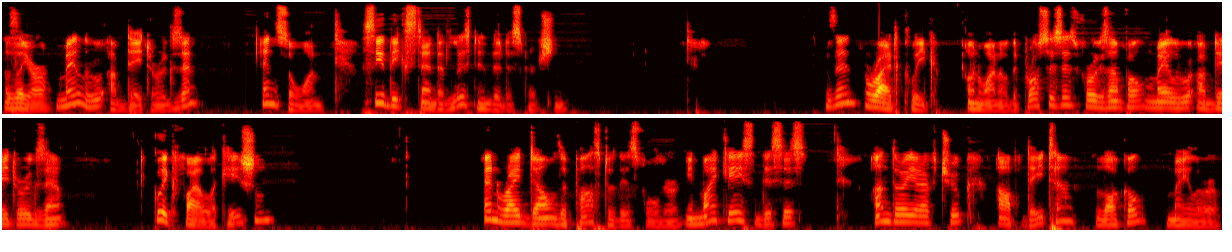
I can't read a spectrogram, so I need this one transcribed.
they are Mail.ru Updater.exe, and so on. See the extended list in the description. Then right-click on one of the processes, for example, Mail.ru Updater.exe, click File Location, and write down the path to this folder. In my case, this is Andrei Ravchuk, Data local, Mail.ru.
